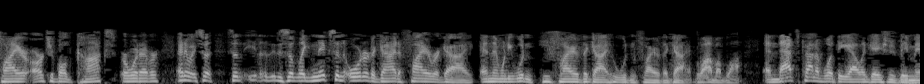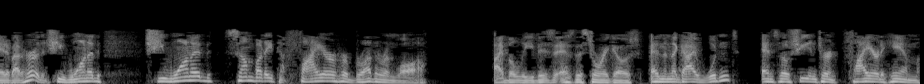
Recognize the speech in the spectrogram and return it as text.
fire Archibald Cox or whatever. Anyway, so so so like Nixon ordered a guy to fire a guy, and then when he wouldn't, he fired the guy who wouldn't fire the guy. Blah blah blah. And that's kind of what the allegation is being made about her that she wanted she wanted somebody to fire her brother-in-law. I believe, as, as the story goes. And then the guy wouldn't, and so she in turn fired him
